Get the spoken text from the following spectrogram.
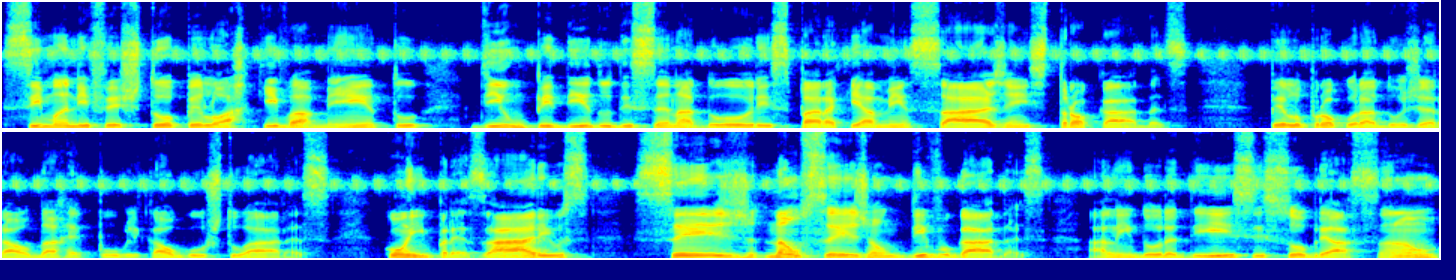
se manifestou pelo arquivamento de um pedido de senadores para que as mensagens trocadas pelo Procurador-Geral da República, Augusto Aras, com empresários seja, não sejam divulgadas. A Lindora disse sobre a ação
